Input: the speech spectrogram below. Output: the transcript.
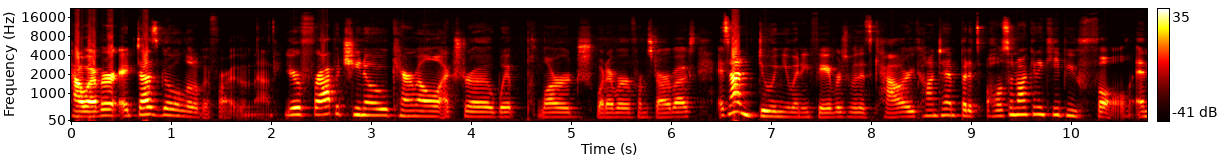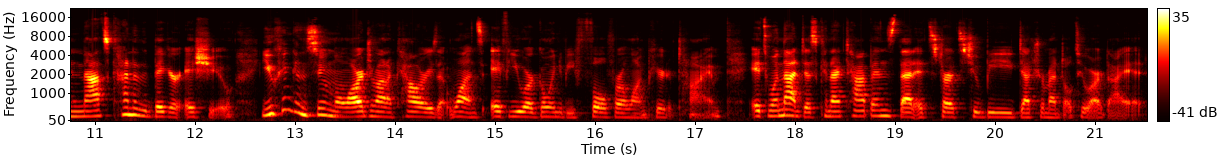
However, it does go a little bit farther than that. Your Frappuccino caramel extra whip large whatever from Starbucks, it's not doing you any favors with its calorie content, but it's also not going to keep you full. And that's kind of the bigger issue. You can consume a large amount of calories at once if you are going to be full for a long period of time. It's when that disconnect happens that it starts to be detrimental to our diet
